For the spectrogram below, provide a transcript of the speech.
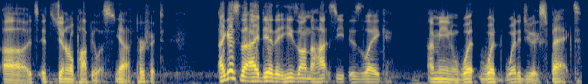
uh, its its general populace. Yeah, perfect. I guess the idea that he's on the hot seat is like, I mean, what what what did you expect?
